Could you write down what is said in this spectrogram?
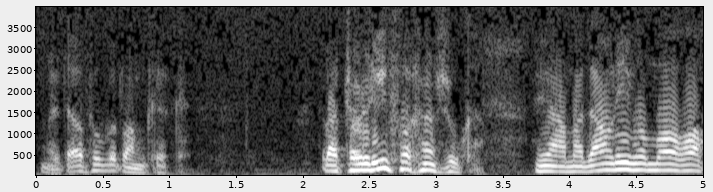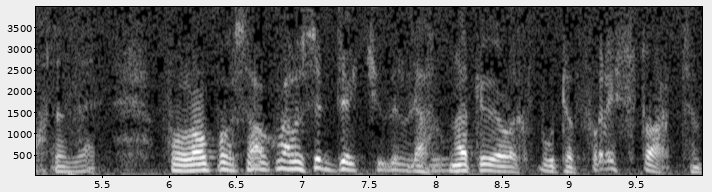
Nee, daarvoor bedank ik. Laten we liever gaan zoeken. Ja, maar dan liever morgenochtend. Hè. Voorlopig zou ik wel eens een dutje willen Ja, doen. natuurlijk. We moeten fris starten.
